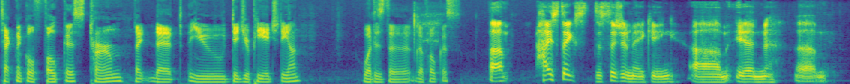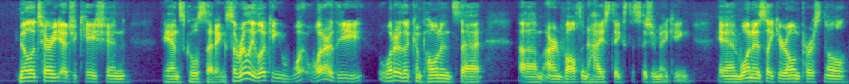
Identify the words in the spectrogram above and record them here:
technical focus term that that you did your PhD on? What is the the focus? Um, high stakes decision making um, in um, military education and school settings. So, really looking what what are the what are the components that um, are involved in high stakes decision making, and one is like your own personal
